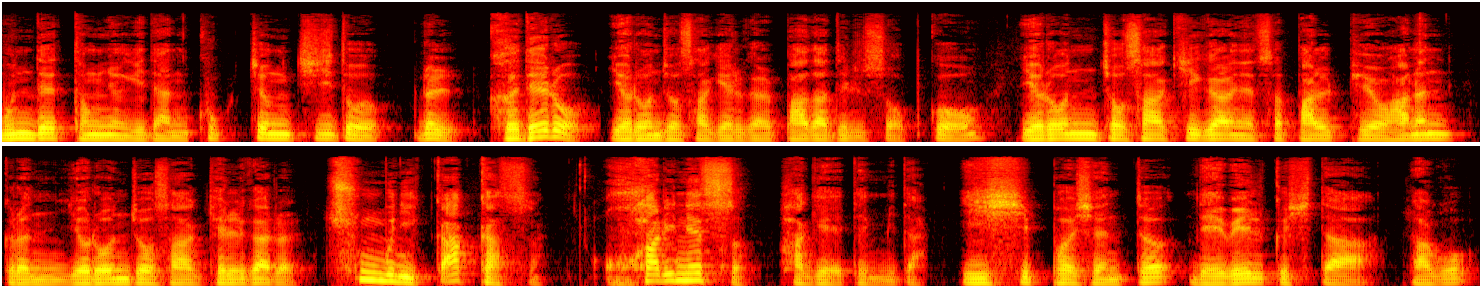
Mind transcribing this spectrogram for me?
문 대통령에 대한 국정 지도를 그대로 여론조사 결과를 받아들일 수 없고 여론조사 기관에서 발표하는 그런 여론조사 결과를 충분히 깎아서 할인해서 하게 됩니다. 20% 내외일 것이다 라고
